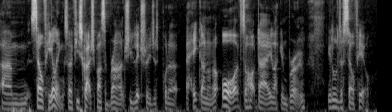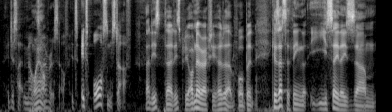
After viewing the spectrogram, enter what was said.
um, self healing. So if you scratch past a branch, you literally just put a, a heat gun on it, or if it's a hot day like in Broome, it'll just self heal. It just like melts Wow. over itself. It's it's awesome stuff. That is that is pretty. I've never actually heard of that before, but because that's the thing that you see these um,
